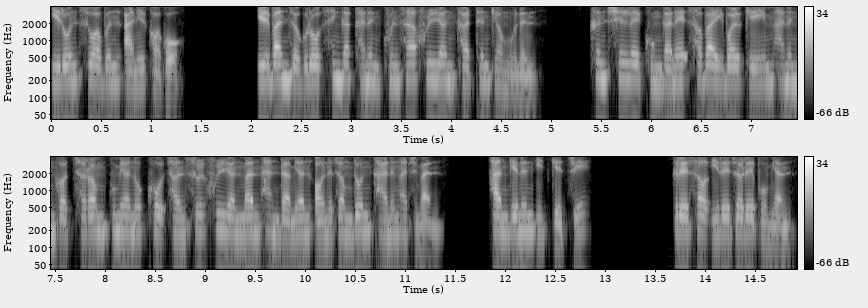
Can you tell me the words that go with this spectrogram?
이론 수업은 아닐 거고, 일반적으로 생각하는 군사 훈련 같은 경우는 큰 실내 공간에 서바이벌 게임 하는 것처럼 꾸며놓고 전술 훈련만 한다면 어느 정도는 가능하지만 한계는 있겠지. 그래서 이래저래 보면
